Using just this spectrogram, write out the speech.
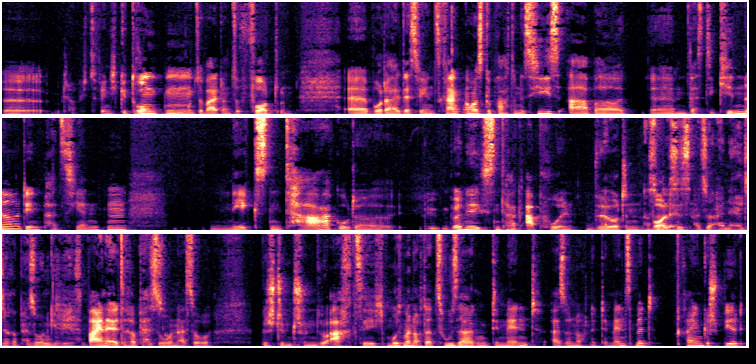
äh, glaube ich, zu wenig getrunken und so weiter und so fort und äh, wurde halt deswegen ins Krankenhaus gebracht. Und es hieß aber, ähm, dass die Kinder den Patienten nächsten Tag oder übernächsten Tag abholen würden Achso, wollen. das ist also eine ältere Person gewesen. War eine ältere Person, also bestimmt schon so 80. Muss man noch dazu sagen, dement, also noch eine Demenz mit reingespielt.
